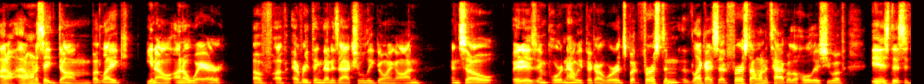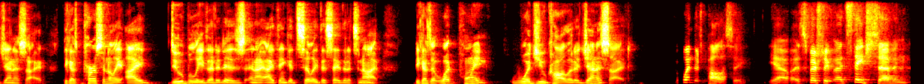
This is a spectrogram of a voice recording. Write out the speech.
I don't I don't want to say dumb, but like you know unaware of of everything that is actually going on, and so it is important how we pick our words. But first, and like I said, first I want to tackle the whole issue of is this a genocide? Because personally, I do believe that it is, and I, I think it's silly to say that it's not. Because at what point would you call it a genocide? When there's policy, yeah, especially at stage seven,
